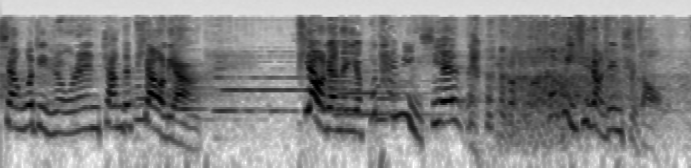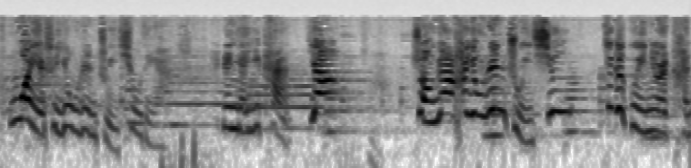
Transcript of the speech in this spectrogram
像我这种人长得漂亮，漂亮的也不太明显，我必须让人知道，我也是有人追求的呀。人家一看呀，庄园还有人追求，这个闺女儿肯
